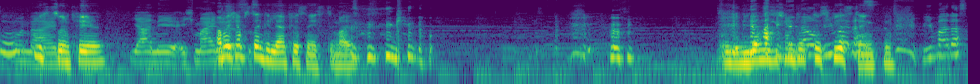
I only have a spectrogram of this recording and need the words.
Oh nein. Nicht zu empfehlen. Ja, nee, ich meine. Aber ich habe es dann gelernt fürs nächste Mal. genau. Und wieder muss Ja, ich an genau, Britney wie war Spears das? denken. Wie war das?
